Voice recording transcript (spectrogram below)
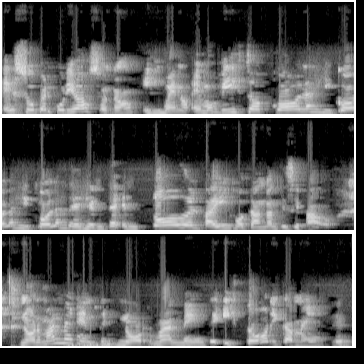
es súper curioso, ¿no? Y bueno, hemos visto colas y colas y colas de gente en todo el país votando anticipado. Normalmente, normalmente, históricamente,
